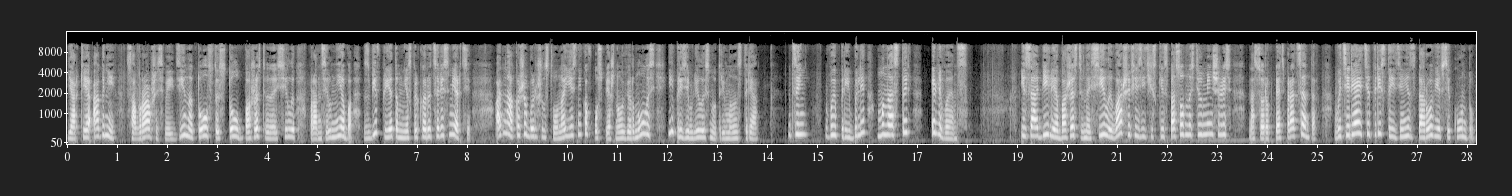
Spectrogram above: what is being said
яркие огни. Собравшись воедино, толстый столб божественной силы пронзил небо, сбив при этом несколько рыцарей смерти. Однако же большинство наездников успешно увернулось и приземлилось внутри монастыря. «Дзынь, вы прибыли в монастырь Эльвенс», из-за обилия божественной силы ваши физические способности уменьшились на 45%. Вы теряете 300 единиц здоровья в секунду.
